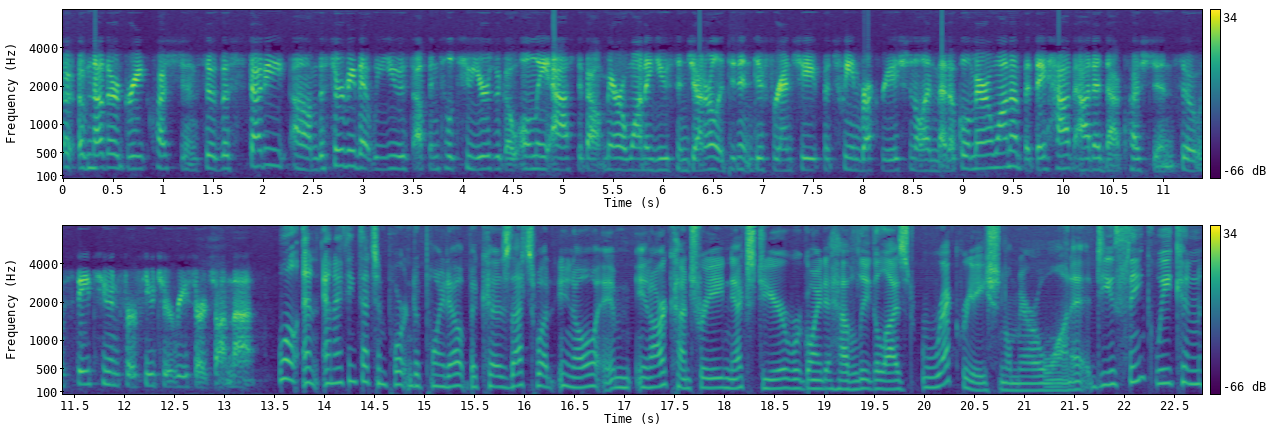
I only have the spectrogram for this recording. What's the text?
a, another great question. So the study, um, the survey that we used up until two years ago only asked about marijuana use in general. It didn't differentiate between recreational and medical marijuana, but they have added that question. So stay tuned for future research on that. Well, and, and I think that's important to point out because that's what, you know, in, in our country next year, we're going to have legalized recreational marijuana. Do you think we can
